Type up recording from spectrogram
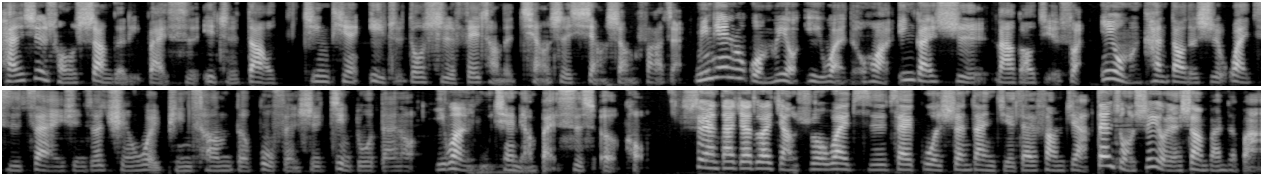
盘是从上个礼拜四一直到今天一直都是非常的强势向上发展。明天如果没有意外的话，应该是拉高结算，因为我们看到的是外资在选择权位平仓的部分是净多单哦，一万五千两百四十二口。虽然大家都在讲说外资在过圣诞节在放假，但总是有人上班的吧？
